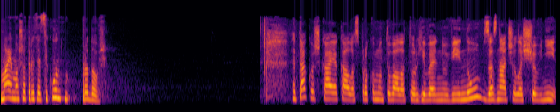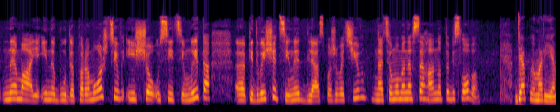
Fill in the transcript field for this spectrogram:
Маємо ще 30 секунд. Продовж. Також Кая Калас прокоментувала торгівельну війну, зазначила, що в ній немає і не буде переможців, і що усі ці мита е, підвищать ціни для споживачів. На цьому в мене все. Ганно, тобі слово. Дякую, Марія.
